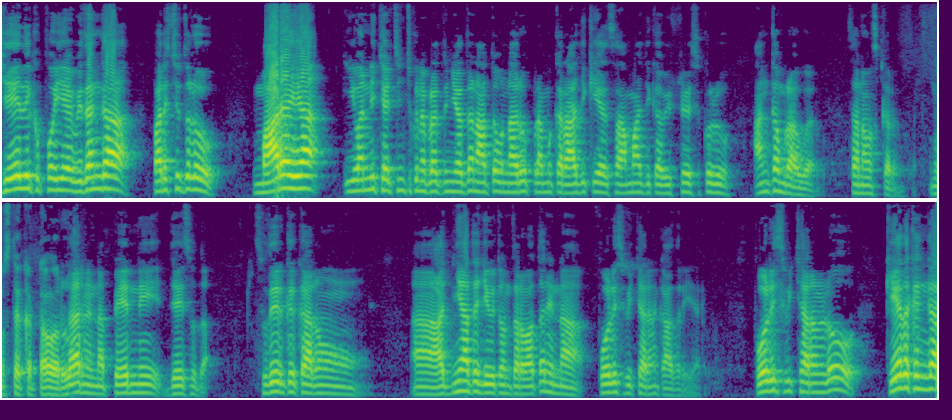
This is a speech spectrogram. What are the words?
జైలుకి పోయే విధంగా పరిస్థితులు మారాయా? ఇవన్నీ చర్చించుకునే ప్రయత్నం చేద్దాం. నాతో ఉన్నారు ప్రముఖ రాజకీయ సామాజిక విశ్లేషకులు అంకంరావు గారు. సార్ నమస్కారం సార్. నమస్తే కట్టవారు. సార్ నిన్న పేరుని జయసుధ సుదీర్ఘకాలం అజ్ఞాత జీవితం తర్వాత నిన్న పోలీస్ విచారణకు హాజరయ్యారు. పోలీస్ విచారణలో కీలకంగా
